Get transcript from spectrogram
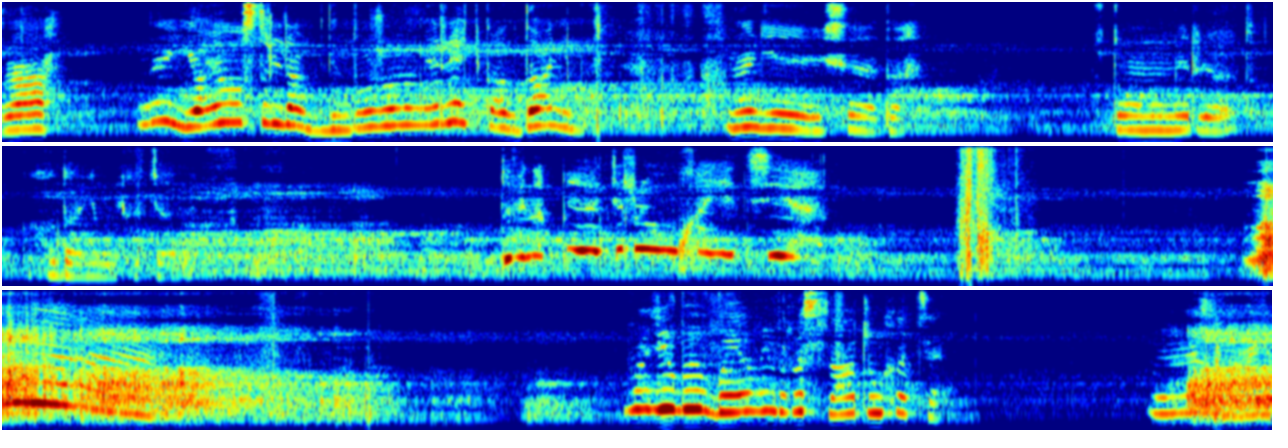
Да. Не я его стрелял, він должен умереть когда-нибудь. Надеюсь, это, что он умрет когда-нибудь хотя бы. Да він опять рухається. Перестав це. Не знаю.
